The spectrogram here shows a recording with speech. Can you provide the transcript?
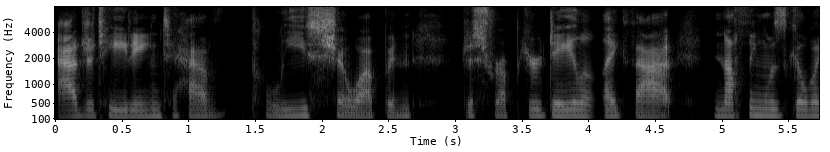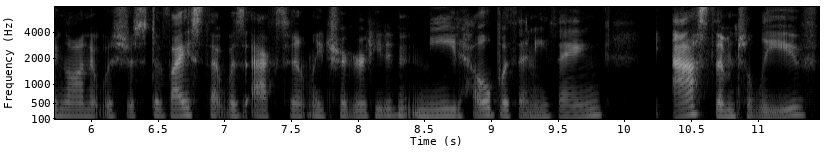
agitating to have police show up and disrupt your day like that. Nothing was going on. It was just a device that was accidentally triggered. He didn't need help with anything. He asked them to leave,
